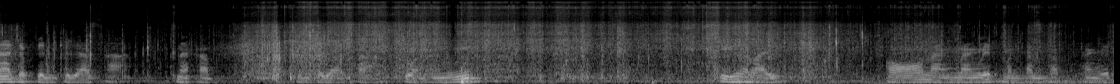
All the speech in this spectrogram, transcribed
น่าจะเป็นกระยาศาสตร์นะครับ เป็นกระยาศาสตร์ส่วนอันนี้คืออะไร อ๋อนางนางเล็ดเหมือนกันครับนางเล็ด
